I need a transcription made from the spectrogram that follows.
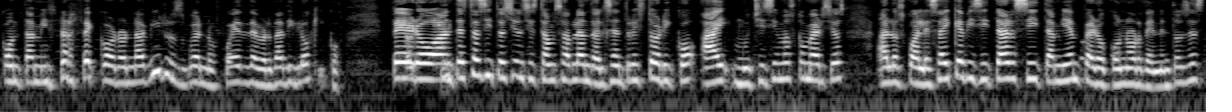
contaminar de coronavirus. Bueno, fue de verdad ilógico. Pero ante esta situación, si estamos hablando del centro histórico, hay muchísimos comercios a los cuales hay que visitar, sí, también, pero con orden. Entonces,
